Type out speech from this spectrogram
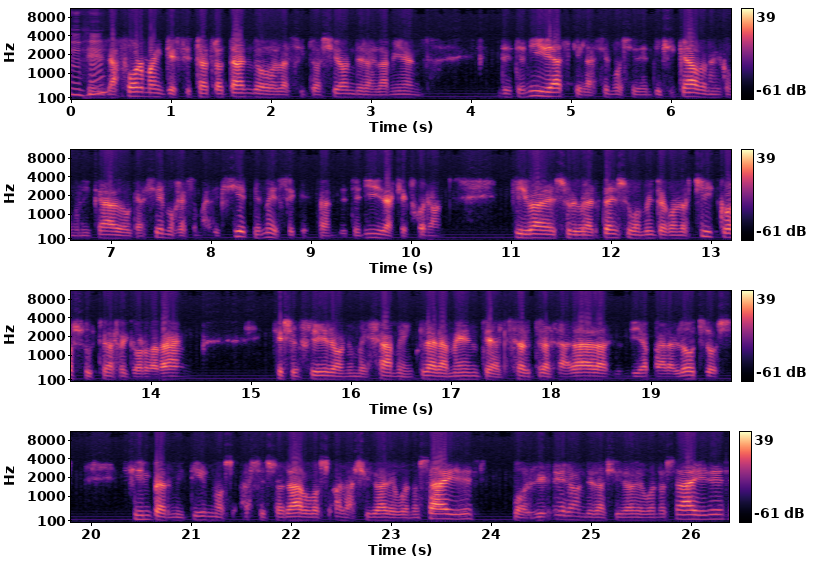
Eh, la forma en que se está tratando la situación de las lamien detenidas, que las hemos identificado en el comunicado que hacemos, que hace más de siete meses que están detenidas, que fueron privadas de su libertad en su momento con los chicos. Ustedes recordarán que sufrieron un vejamen claramente al ser trasladadas de un día para el otro sin permitirnos asesorarlos a la ciudad de Buenos Aires volvieron de la ciudad de Buenos Aires,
